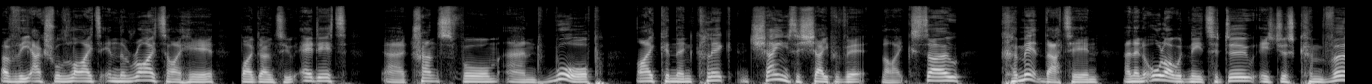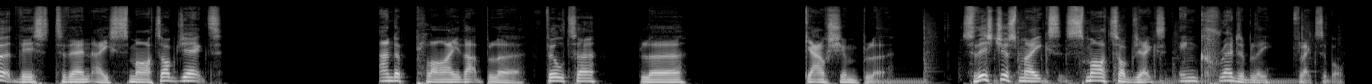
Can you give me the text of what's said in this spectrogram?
of the actual light in the right eye here by going to edit, uh, transform and warp, I can then click and change the shape of it like so, commit that in, and then all I would need to do is just convert this to then a smart object and apply that blur. Filter, blur, Gaussian blur. So this just makes smart objects incredibly flexible.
